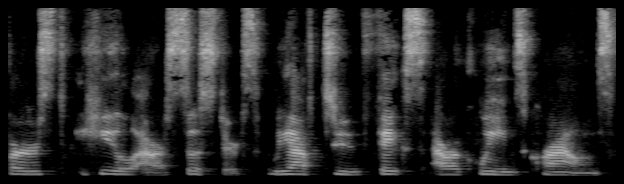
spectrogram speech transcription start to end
first heal our sisters. We have to fix our queen's crowns.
